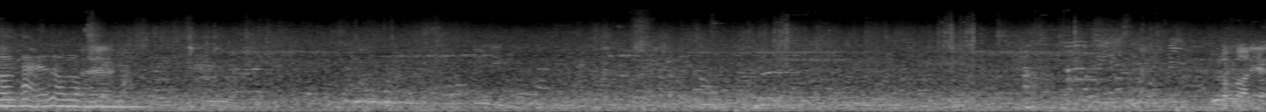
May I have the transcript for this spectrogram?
เราถ่ายเราลงมาดูละครเนี่ย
